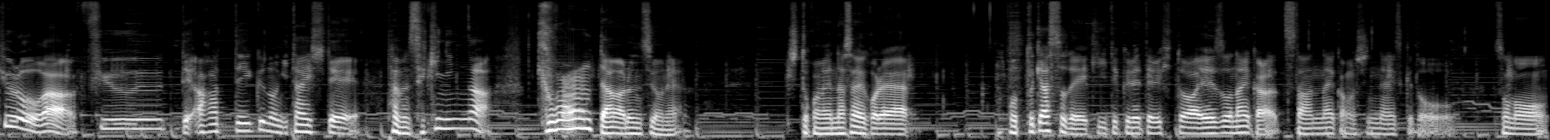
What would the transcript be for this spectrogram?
給料がフューって上がっていくのに対して、多分責任がギョーンって上がるんですよね。ちょっとごめんなさい、これ。ポッドキャストで聞いてくれてる人は映像ないから伝わんないかもしんないですけど、その、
